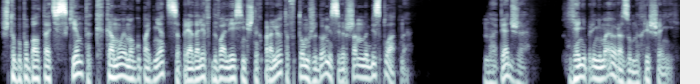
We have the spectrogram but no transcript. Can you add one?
чтобы поболтать с кем-то, к кому я могу подняться, преодолев два лестничных пролета в том же доме совершенно бесплатно. Но опять же, я не принимаю разумных решений.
